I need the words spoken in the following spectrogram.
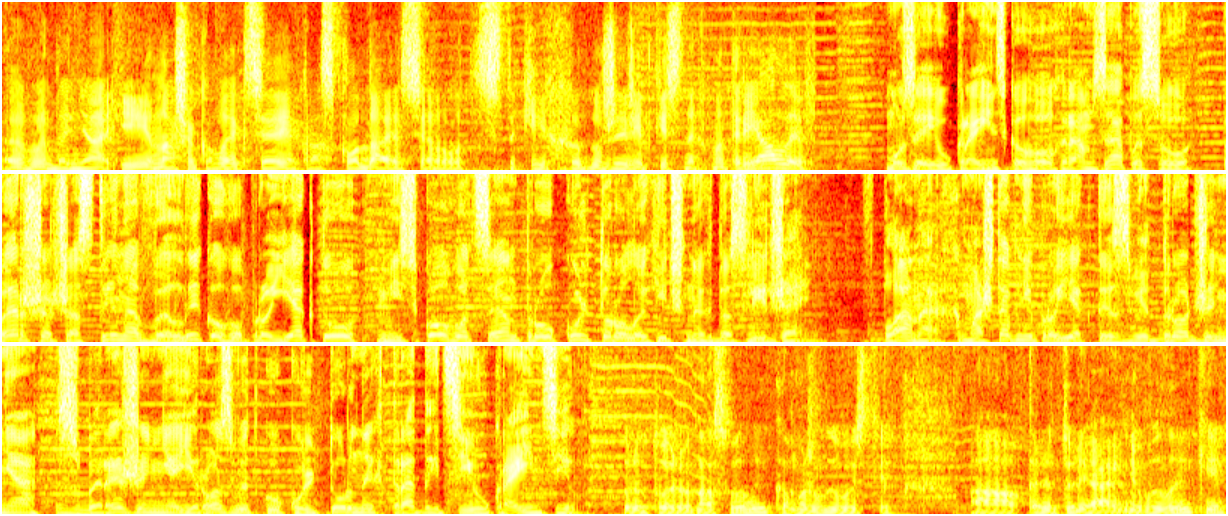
видання, і наша колекція якраз складається от з таких дуже рідкісних матеріалів. Музей українського грамзапису перша частина великого проєкту міського центру культурологічних досліджень. В планах масштабні проєкти з відродження, збереження і розвитку культурних традицій українців. Територія у нас велика, можливості а, територіальні великі.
